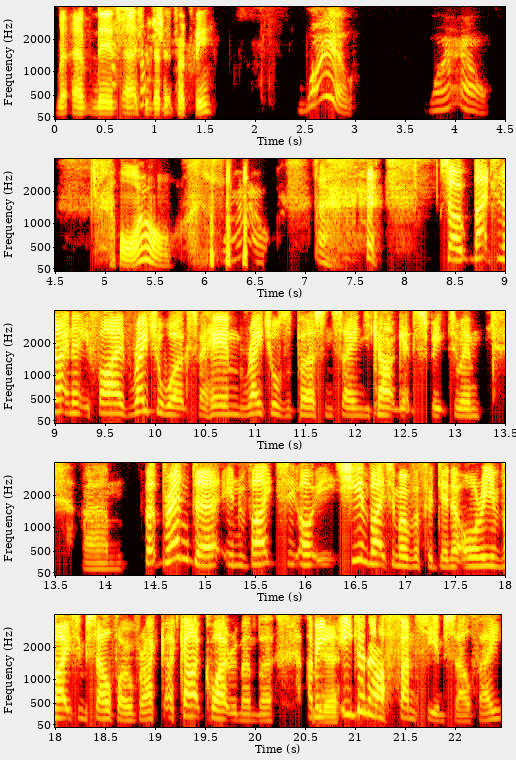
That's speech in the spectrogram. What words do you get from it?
But uh, they That's actually did it for free. Wow. Wow. Oh wow! Wow. so back to 1985. Rachel works for him. Rachel's the person saying you can't get to speak to him. Um, but Brenda invites him, or she invites him over for dinner, or he invites himself over. I, I can't quite remember. I mean, Yeah. he doesn't half fancy himself, eh?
